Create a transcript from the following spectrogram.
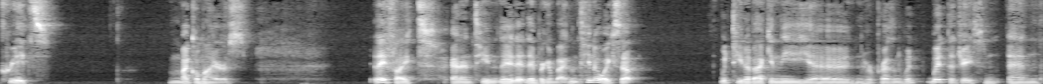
creates Michael Myers, they fight, and then Tina they they, bring him back. And Tina wakes up with Tina back in the uh, in her present with with the Jason and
